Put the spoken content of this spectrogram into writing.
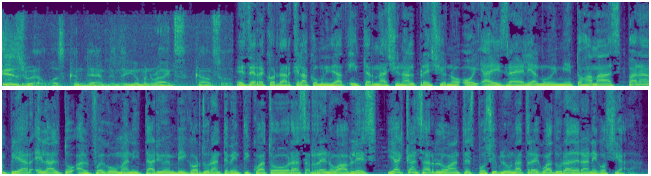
Israel was condemned in the Human Rights Council. Es de recordar que la comunidad internacional presionó hoy a Israel y al movimiento Hamas para ampliar el alto al fuego humanitario en vigor durante 24 horas renovables y alcanzar lo antes posible una tregua duradera negociada.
